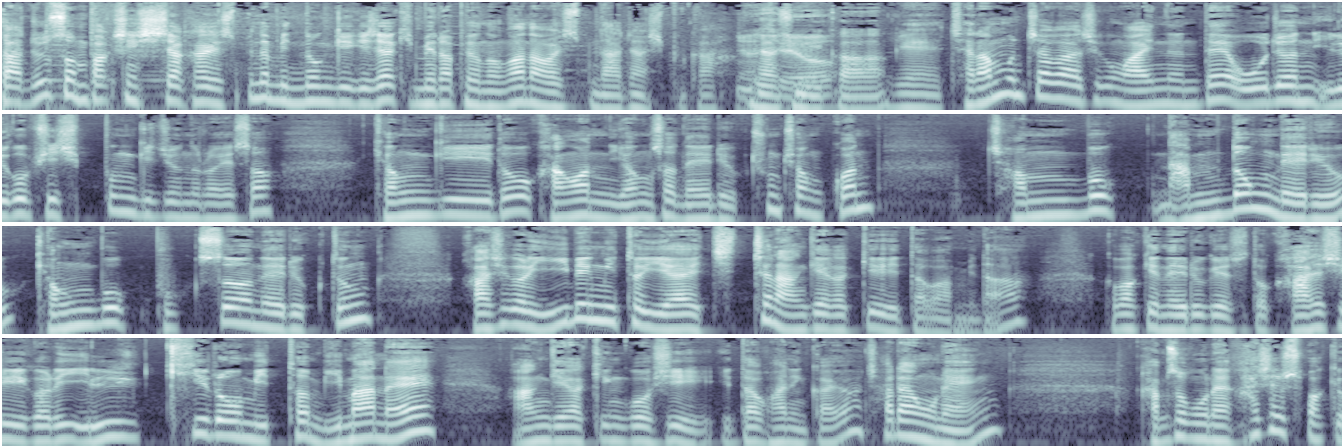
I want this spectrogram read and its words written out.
자 뉴스 unboxing 시작하겠습니다. 민동기 기자 김민아 평론가 나와 있습니다. 안녕하십니까? 안녕하십니까? 예, 재난 문자가 지금 와 있는데 오전 7시 10분 기준으로 해서 경기도 강원 영서 내륙, 충청권 전북 남동 내륙, 경북 북서 내륙 등 가시거리 200m 이하의 짙은 안개가 끼어 있다고 합니다. 그 밖에 내륙에서도 가시거리 1km 미만의 안개가 낀 곳이 있다고 하니까요. 차량 운행, 감속 운행 하실 수밖에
